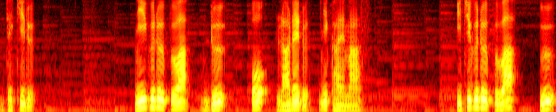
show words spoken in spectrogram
できる。2グループはるをられるに変えます。1グループはう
